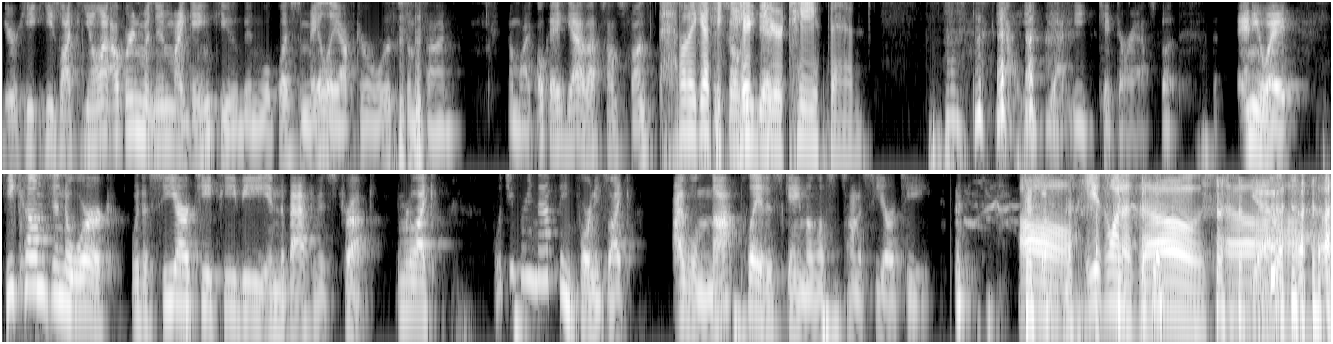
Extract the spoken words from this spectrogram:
he, he's like, you know what? I'll bring him in my GameCube and we'll play some melee after work sometime. I'm like, okay, yeah, that sounds fun. Let me guess, he so kicked did- your teeth then. yeah, he, yeah, he kicked our ass. But anyway, he comes into work with a CRT TV in the back of his truck, and we're like, "What'd you bring that thing for?" And he's like, "I will not play this game unless it's on a CRT." Oh, he's one of so- those. Oh. Yeah.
